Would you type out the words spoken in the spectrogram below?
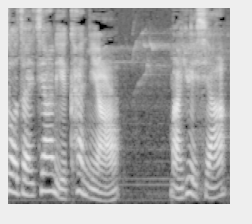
坐在家里看鸟，马月霞。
